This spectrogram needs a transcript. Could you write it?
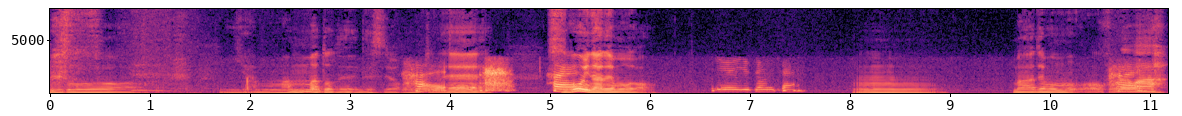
です。うんと。いや、まんまとでですよ。はい本当ね。すはいごいな、でも。いえいえ、全然。うん。まあでももう、これは、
